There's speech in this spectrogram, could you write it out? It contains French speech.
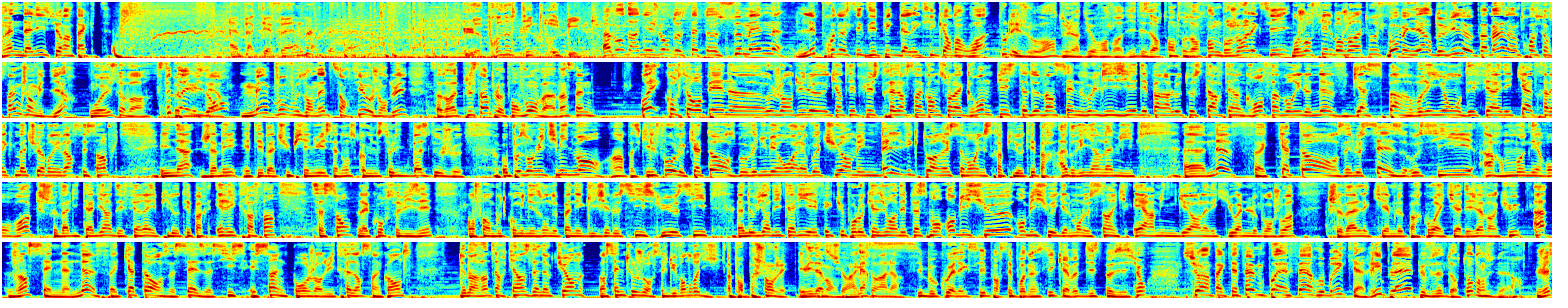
Brendali sur Impact. Impact FM. Le pronostic épique. Avant-dernier jour de cette semaine, les pronostics épiques d'Alexis Cœur de Roi, tous les jours, du lundi au vendredi, des h 30 aux h 30 Bonjour Alexis. Bonjour Phil, bonjour à tous. Bon, mais hier, de ville, pas mal, hein, 3 sur 5, j'ai envie de dire. Oui, ça va. C'était pas évident, faire. mais vous vous en êtes sorti aujourd'hui. Ça devrait être plus simple pour vous, on va à Vincennes. Ouais, course européenne euh, aujourd'hui, le Quintet Plus, 13h50 sur la grande piste de Vincennes, vous le disiez, départ à l'autostart et un grand favori, le 9, Gaspard Brion, déféré des 4 avec Mathieu Abrivard, c'est simple, il n'a jamais été battu pieds nus et s'annonce comme une solide base de jeu. Opposons-lui timidement, hein, parce qu'il faut le 14, mauvais numéro à la voiture, mais une belle victoire récemment, il sera piloté par Adrien Lamy. Euh, 9, 14 et le 16 aussi, Armonero Rock, cheval italien déféré et piloté par Eric Raffin, ça sent la course visée. Enfin, en bout de combinaison, ne pas négliger le 6. Lui aussi euh, nous vient d'Italie et effectue pour l'occasion un déplacement ambitieux. Ambitieux également le 5, Hermine Girl avec Johan Le Bourgeois. Cheval qui aime le parcours et qui a déjà vaincu à Vincennes. 9, 14, 16, 6 et 5 pour aujourd'hui 13h50. Demain 20h15, la nocturne. Vincennes toujours, celle du vendredi. Ah, Pour pas changer, évidemment. Bien sûr, elle Merci sera là. beaucoup Alexis pour ces pronostics à votre disposition sur impactfm.fr, rubrique replay, puis vous êtes de retour dans une heure. Je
